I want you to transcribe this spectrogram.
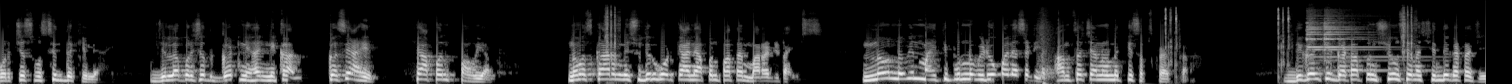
वर्चस्व सिद्ध केले आहे. जिल्हा परिषद गटनिहाय निकाल कसे आहेत हे आपण पाहूयात. नमस्कार मी सुधीर गोडके आणि आपण पाहताय मराठी टाइम्स. नवनवीन माहितीपूर्ण व्हिडिओ पाहण्यासाठी आमचा चॅनल नक्की सबस्क्राईब करा. दिगंची गटातून शिवसेना शिंदे गटाचे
